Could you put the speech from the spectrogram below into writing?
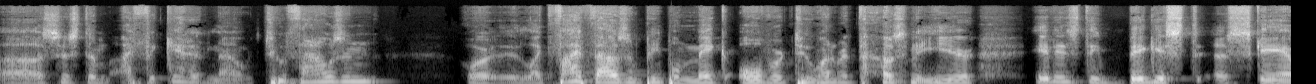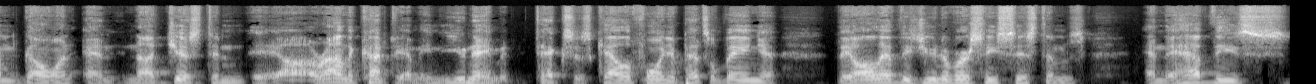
uh, system, I forget it now, two thousand or like five thousand people make over two hundred thousand a year. It is the biggest uh, scam going, and not just in uh, around the country. I mean, you name it: Texas, California, Pennsylvania. They all have these university systems and they have these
